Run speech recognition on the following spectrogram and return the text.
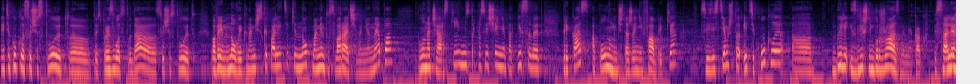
Эти куклы существуют, э, то есть производство да, существует во время новой экономической политики, но к моменту сворачивания НЭПа Луначарский, министр просвещения, подписывает приказ о полном уничтожении фабрики в связи с тем, что эти куклы а, были излишне буржуазными, как писали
